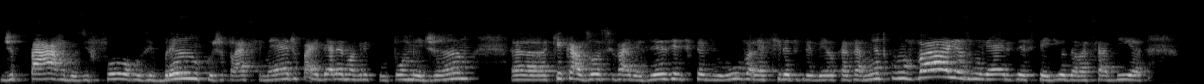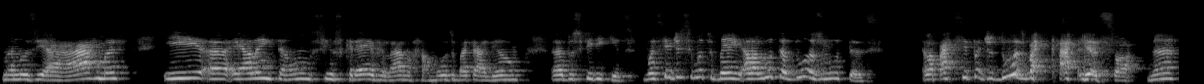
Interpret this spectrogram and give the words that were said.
de pardos e forros e brancos de classe média. O pai dela era um agricultor mediano, uh, que casou-se várias vezes, ele fica viúva, ela é filha do primeiro casamento. Como várias mulheres desse período, ela sabia manusear armas, e uh, ela então se inscreve lá no famoso batalhão uh, dos periquitos. Você disse muito bem, ela luta duas lutas, ela participa de duas batalhas só, né?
